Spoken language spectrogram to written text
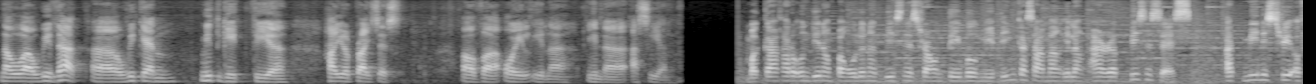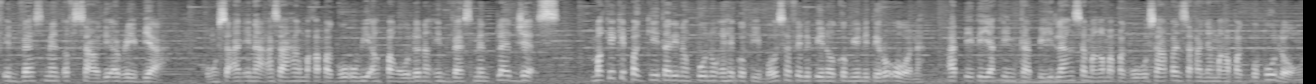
Now, uh, with that, uh, we can mitigate the uh, higher prices of uh, oil in, uh, in uh, ASEAN. Magkakaroon din ang Pangulo ng Business Roundtable meeting kasama ang ilang Arab businesses at Ministry of Investment of Saudi Arabia, kung saan inaasahang makapag-uuwi ang Pangulo ng investment pledges. Makikipagkita rin ang punong ehekutibo sa Filipino community roon at titiyaking kabilang sa mga mapag-uusapan sa kanyang mga pagpupulong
